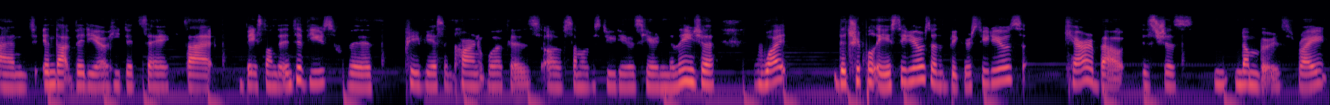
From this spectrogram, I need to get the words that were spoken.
And in that video, he did say that based on the interviews with previous and current workers of some of the studios here in Malaysia, what the AAA studios or the bigger studios care about is just numbers, right?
